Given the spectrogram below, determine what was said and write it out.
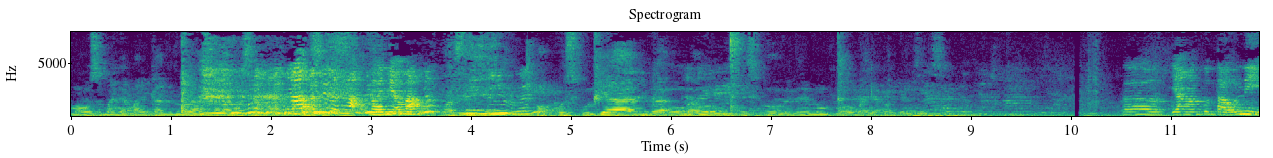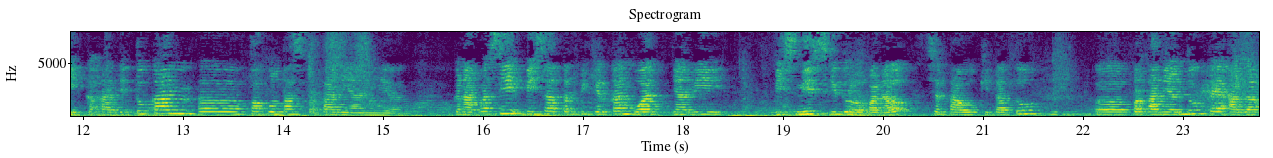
mau sebanyak Marika dulu lah. Karena masih, nggak banyak banget. Masih sih Bu. fokus kuliah juga ngembangin bisnisku jadi belum mau banyak organisasi. Eh, yang aku tahu nih, Kak Radit itu kan eh, fakultas pertanian ya. Kenapa sih bisa terpikirkan buat nyari bisnis gitu loh. Padahal setahu kita tuh uh, pertanian tuh kayak agak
